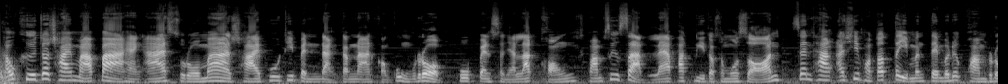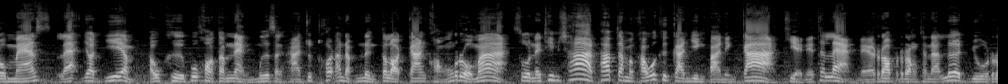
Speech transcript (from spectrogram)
เขาคือเจ้าชายหมาป่าแห่งอาร์สโรมาชายผู้ที่เป็นดั่งตำนานของกรุงโรมผู้เป็นสัญลักษณ์ของความซื่อสัตย์และพักดีต่อสโมสร เส้นทางอาชีพของตอตติมันเต็มไปด้วยความโรแมนต์และยอดเยี่ยม เขาคือผู้ครองตำแหน่งมือสังหารจุดโทษอันดับหนึ่งตลอดการของโรมาส่วนในทีมชาติภาพจำของเขาก็คือการยิงปาเนงก้าเขี่ยเนเธอร์แลนด์ในรอบรองชนะเลิศยูโร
